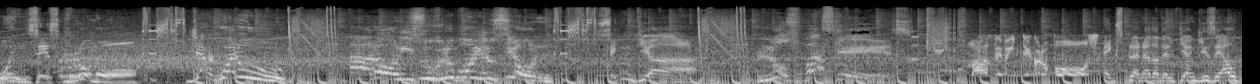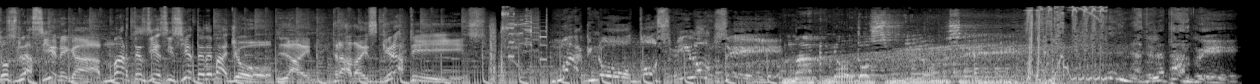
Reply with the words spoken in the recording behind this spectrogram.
Wences Romo, Jaguarú, Aarón y su grupo Ilusión, Cintia, Los Vázquez. Más de 20 grupos. Explanada del Tianguis de Autos La Ciénega, martes 17 de mayo. La entrada es gratis. Magno 2011. Magno 2011. Una de la tarde.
